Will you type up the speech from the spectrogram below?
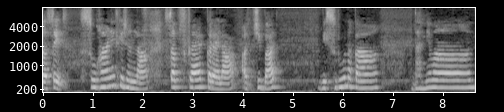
तसेच सुहाणी किचनला सबस्क्राईब करायला अजिबात विसरू नका. धन्यवाद.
